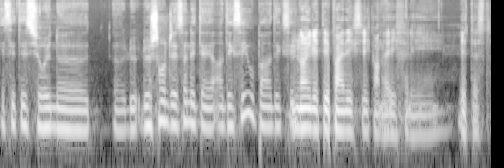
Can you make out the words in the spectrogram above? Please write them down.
Et c'était sur une. Euh, le, champ JSON était indexé ou pas indexé? Non, il n'était pas indexé quand on avait fait les, les tests.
